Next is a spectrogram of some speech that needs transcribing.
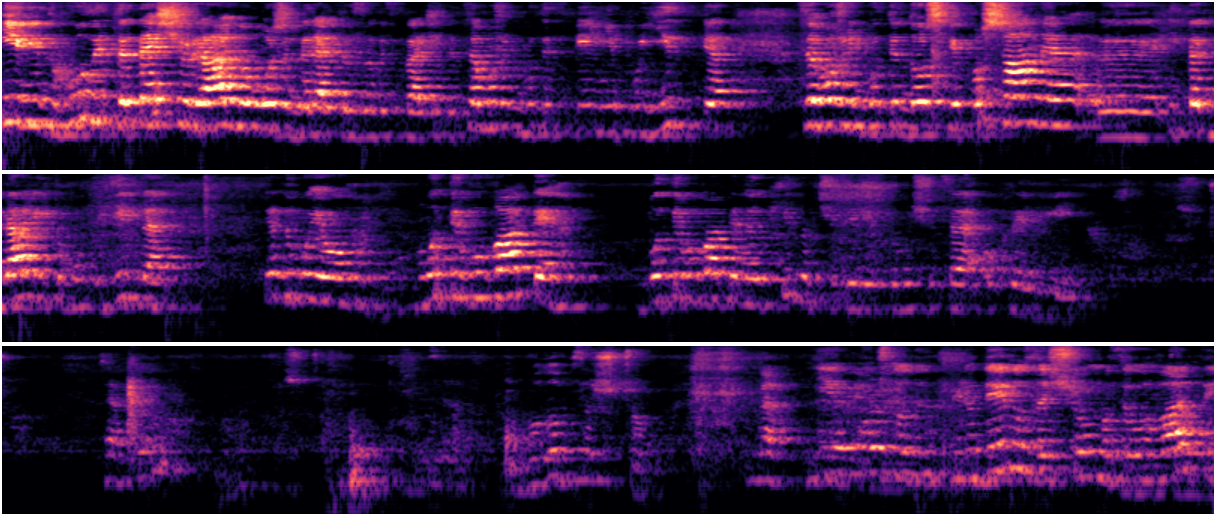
і відгули, це те, що реально може директор забезпечити, це можуть бути спільні поїздки, це можуть бути дошки пошани е, і так далі, і тому подібне. Я думаю, мотивувати, мотивувати необхідно вчителів, тому що це окремлює їх. Дякую. Було б за що. Є кожну людину за що мотивувати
